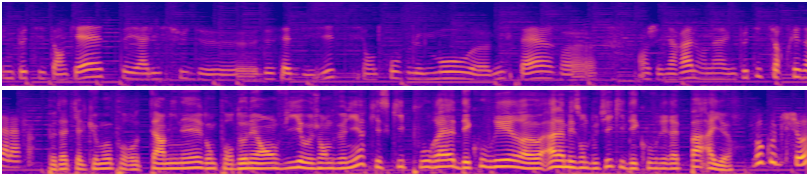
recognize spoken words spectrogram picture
une petite enquête et à l'issue de, de cette visite, si on trouve le mot euh, mystère, euh, en général, on a une petite surprise à la fin. Peut-être quelques mots pour terminer, donc pour donner envie aux gens de venir. Qu'est-ce qu'ils pourraient découvrir euh, à la Maison de l'Outil qu'ils découvriraient pas ailleurs? Beaucoup de choses.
